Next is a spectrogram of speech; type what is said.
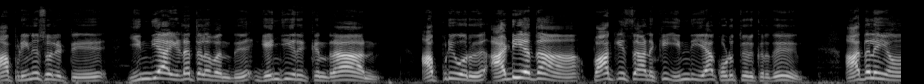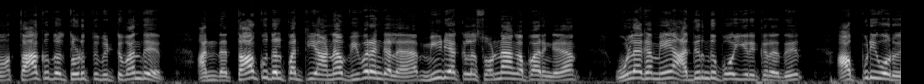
அப்படின்னு சொல்லிட்டு இந்தியா இடத்துல வந்து கெஞ்சி இருக்கின்றான். அப்படி ஒரு அடியை தான் பாகிஸ்தானுக்கு இந்தியா கொடுத்திருக்கிறது. அதுலேயும் தாக்குதல் தொடுத்து விட்டு வந்து அந்த தாக்குதல் பற்றியான விவரங்களை மீடியாக்களை சொன்னாங்க பாருங்க. உலகமே அதிர்ந்து போயிருக்கிறது. அப்படி ஒரு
